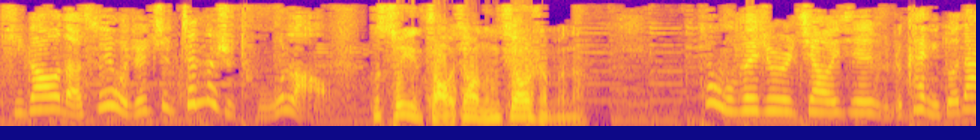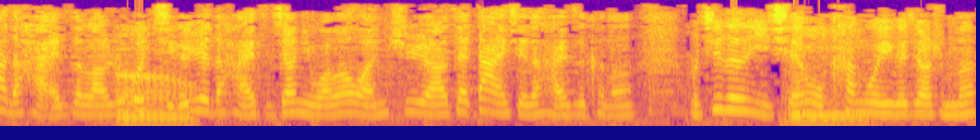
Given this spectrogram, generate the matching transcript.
提高的。所以我觉得这真的是徒劳。那所以早教能教什么呢？他无非就是教一些，看你多大的孩子了。如果几个月的孩子教你玩玩玩具啊，再大一些的孩子，可能我记得以前我看过一个叫什么，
